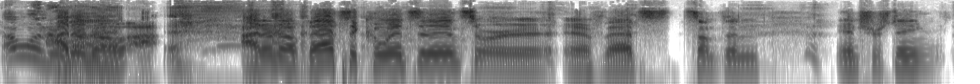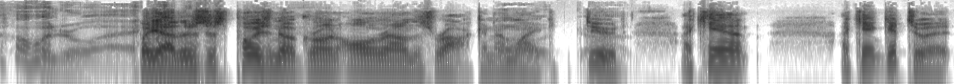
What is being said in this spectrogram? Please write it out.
I wonder. I don't know. I, I don't know if that's a coincidence or if that's something interesting. I wonder why. But yeah, there's just poison oak growing all around this rock, and I'm Oh, like, God. dude, I can't, I can't get to it,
